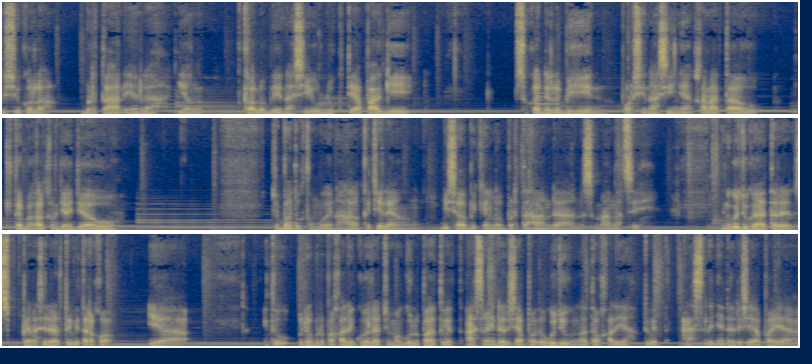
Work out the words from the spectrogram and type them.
bersyukurlah bertahan iyalah yang kalau beli nasi uduk tiap pagi suka dilebihin porsi nasinya karena tahu kita bakal kerja jauh. Coba untuk temuin hal-hal kecil yang bisa bikin lo bertahan dan semangat sih ini gue juga terinspirasi dari Twitter kok. Ya itu udah berapa kali gue lihat cuma gue lupa tweet aslinya dari siapa tuh gue juga nggak tahu kali ya tweet aslinya dari siapa ya.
